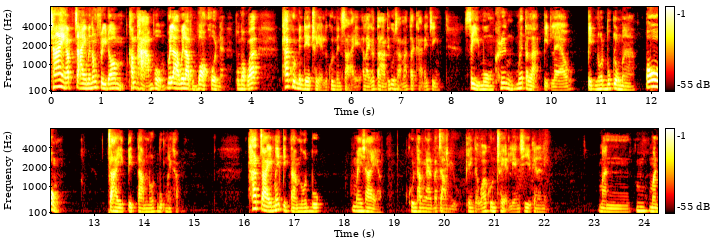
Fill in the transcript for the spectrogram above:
ใช่ครับใจมันต้องฟรีดอมคำถามผม เวลาเวลาผมบอกคนเนี่ยผมบอกว่าถ้าคุณเป็นเดย์เทรดหรือคุณเป็นสายอะไรก็ตามที่คุณสามารถตัดขาดได้จริง สี่โมงครึ่งเมื่อตลาดปิดแล้ว ปิดโน้ตบุ๊กลงมา โป้ง ใจปิดตามโน้ตบุ๊กไหมครับ ถ้าใจไม่ปิดตามโน้ตบุ๊กไม่ใช่ครับ คุณทำงานประจำอยู่ เพียงแต่ว่าคุณเทรดเลี้ยงชีพแค่นั้นเองมันมัน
